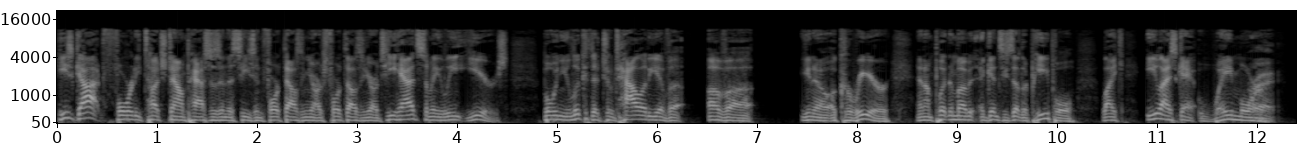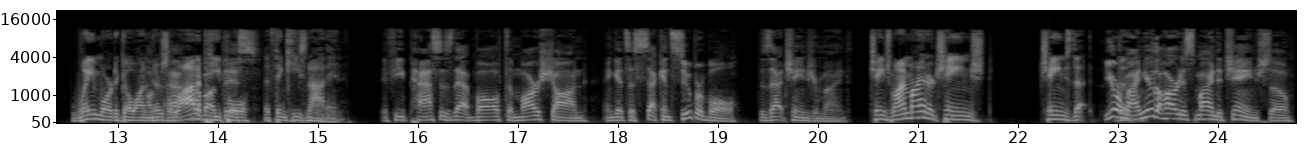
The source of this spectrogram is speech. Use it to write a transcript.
he's got 40 touchdown passes in a season, 4,000 yards, 4,000 yards. He had some elite years. But when you look at the totality of a of a you know, a career and I'm putting him up against these other people, like Eli's got way more Right. way more to go on. There's a lot of people this? that think he's not in. If he passes that ball to Marshawn and gets a second Super Bowl, does that change your mind? Change my mind or changed change the Your the- mind. You're the hardest mind to change. So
